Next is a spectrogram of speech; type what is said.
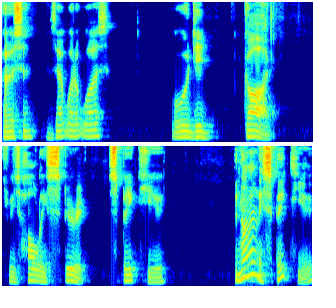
person? Is that what it was? Or did God, through His Holy Spirit, speak to you but not only speak to you,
